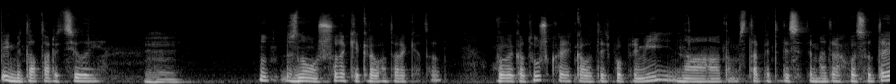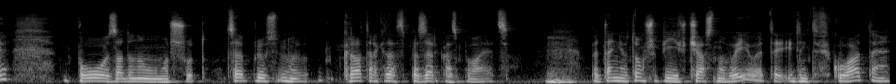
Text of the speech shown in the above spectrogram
і- імітатори цілей. Угу. Ну, знову ж, що таке крилата ракета? Велика тушка, яка летить по прямій на там, 150 метрах висоти по заданому маршруту. Це плюс ну, крилата ракета з ПЗРК збивається. Угу. Питання в тому, щоб її вчасно виявити, ідентифікувати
